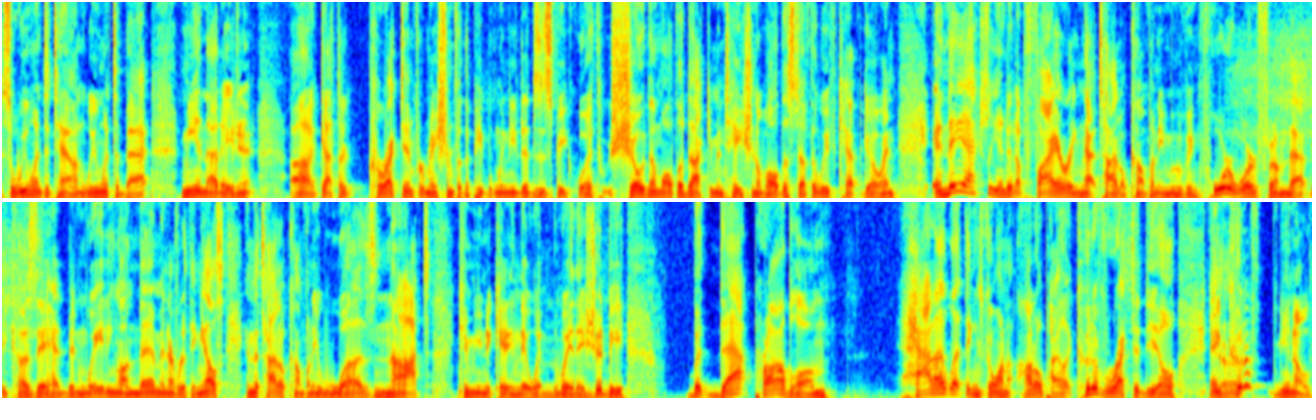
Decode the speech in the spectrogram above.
So we went to town, we went to bat. Me and that agent uh, got the correct information for the people we needed to speak with, showed them all the documentation of all the stuff that we've kept going. And they actually ended up firing that title company moving forward from that because they had been waiting on them and everything else. And the title company was not communicating the way, the way they should be. But that problem, had I let things go on autopilot, could have wrecked a deal and Yeah. could have, you know,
